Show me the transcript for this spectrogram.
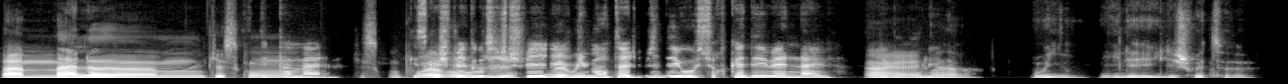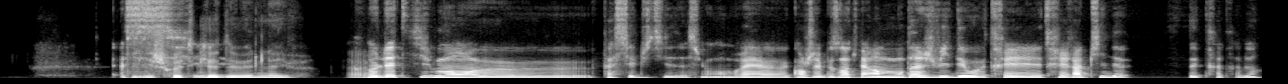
pas mal, hem, qu'est-ce C'est pas qu'on mal. qu'est-ce qu'on Qu'est-ce pourrait que je avoir fais d'autre? Je fais Bah du oui. montage vidéo sur KDEN Live, si vous Ouais. voulez. Ah! Oui, il est il est chouette, heu il est chouette C'est KDEN Live. Ouais. relativement, heu, facile d'utilisation. En vrai, heu, quand j'ai besoin de faire un montage vidéo très, très rapide, c'est très, très bien.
